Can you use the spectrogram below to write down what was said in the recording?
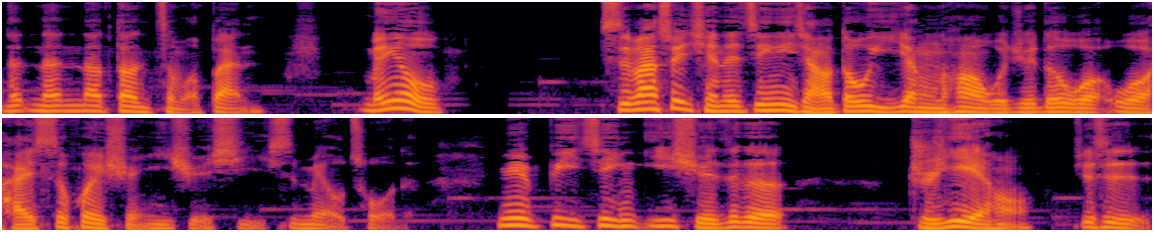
那那那到底怎么办？没有。十八岁前的经历，假如都一样的话，我觉得我我还是会选医学系是没有错的，因为毕竟医学这个职业哈，就是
